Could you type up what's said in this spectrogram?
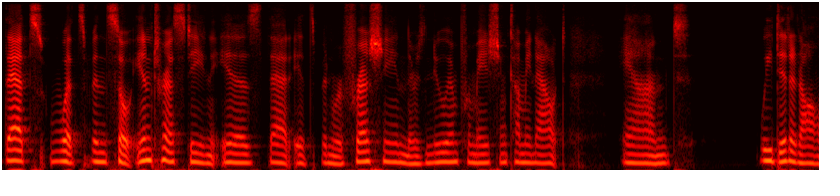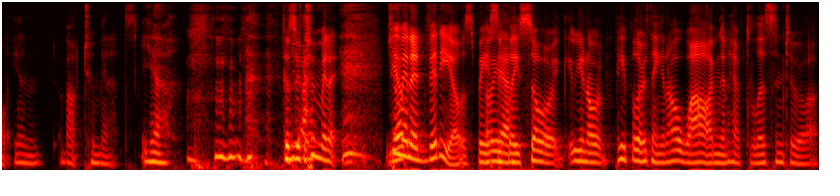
that's what's been so interesting is that it's been refreshing. There's new information coming out, and we did it all in about two minutes Yeah. because they're two minute two Yep. minute videos oh, basically. yeah. So you know, people are thinking, "Oh, wow, I'm going to have to listen to a."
